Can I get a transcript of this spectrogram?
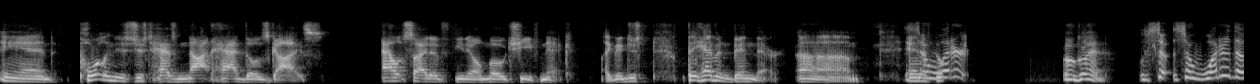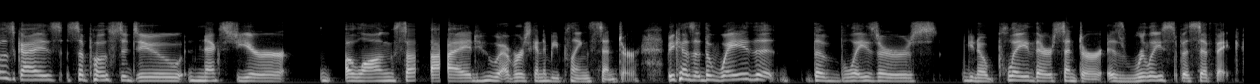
And Portland is just has not had those guys outside of you know Mo Chief Nick. Like they just they haven't been there. Um, and So what are oh, go ahead. so so what are those guys supposed to do next year alongside whoever's going to be playing center? Because the way that the Blazers you know play their center is really specific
